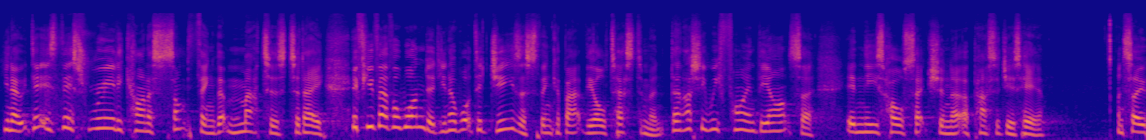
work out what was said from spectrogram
You know, is this really kind of something that matters today? If you've ever wondered, you know, what did Jesus think about the Old Testament? Then actually we find the answer in these whole section of passages here. And so,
